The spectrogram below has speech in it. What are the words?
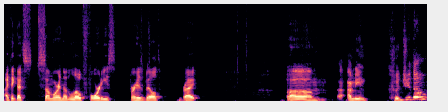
I think that's somewhere in the low 40s for his build, right? Um, I- I mean, could you though?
